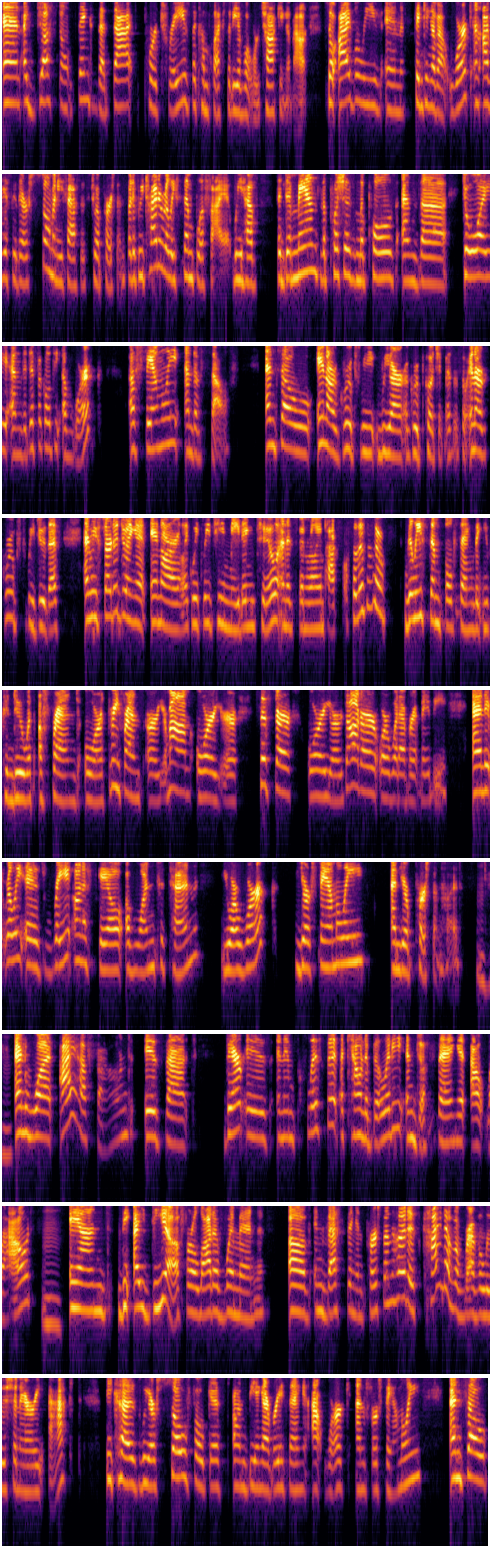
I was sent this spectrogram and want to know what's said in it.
And I just don't think that that portrays the complexity of what we're talking about. So I believe in thinking about work. And obviously, there are so many facets to a person. But if we try to really simplify it, we have the demands, the pushes, and the pulls, and the joy and the difficulty of work, of family, and of self. And so in our groups, we we are a group coaching business. So in our groups, we do this, and we've started doing it in our like weekly team meeting too, and it's been really impactful. So this is a really simple thing that you can do with a friend or three friends or your mom or your sister or your daughter or whatever it may be. And it really is rate on a scale of 1 to 10 your work, your family, and your personhood. Mm-hmm. And what I have found is that there is an implicit accountability in just saying it out loud. Mm. And the idea for a lot of women of investing in personhood is kind of a revolutionary act because we are so focused on being everything at work and for family. And so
